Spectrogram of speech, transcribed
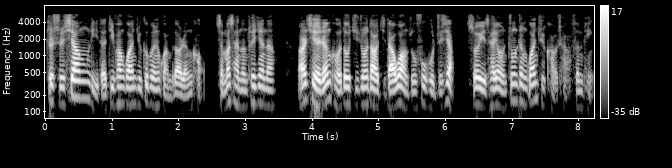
这时乡里的地方官就根本管不到人口，怎么才能推荐呢？而且人口都集中到几大望族富户之下，所以才用中正官去考察分品。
